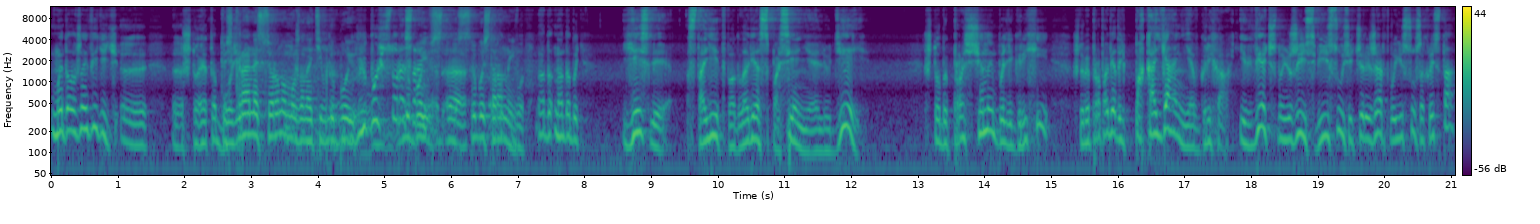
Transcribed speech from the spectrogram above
мы должны видеть, э, э, что это То есть Божье. крайность все равно можно найти в любой, В любой стороне, в любой- стороне, с, с любой стороны. Вот, надо, надо быть. Если стоит во главе спасения людей, чтобы прощены были грехи, чтобы проповедовать покаяние в грехах и вечную жизнь в Иисусе через жертву Иисуса Христа,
